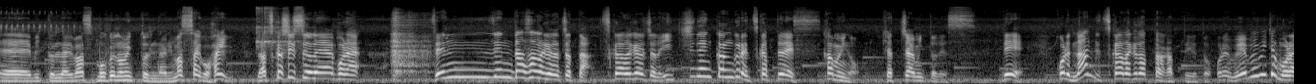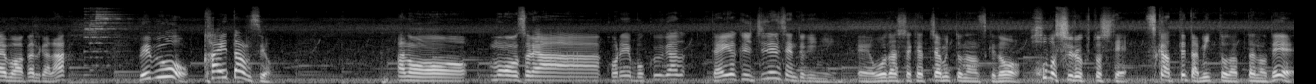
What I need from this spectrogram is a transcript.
えーミットになります。僕のミットになります。最後はい。懐かしいっすよねこれ全然出さなくなっちゃった。使わなくなっちゃった。1年間ぐらい使ってないです。カムイのキャッチャーミットです。でこれなんで使わなくなったかっていうとこれウェブ見てもらえばわかるかな？ウェブを変えたんですよ。あのーもうそりゃこれ僕が大学1年生の時に、えーオーダーしたキャッチャーミットなんですけどほぼ主力として使ってたミットだったので、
